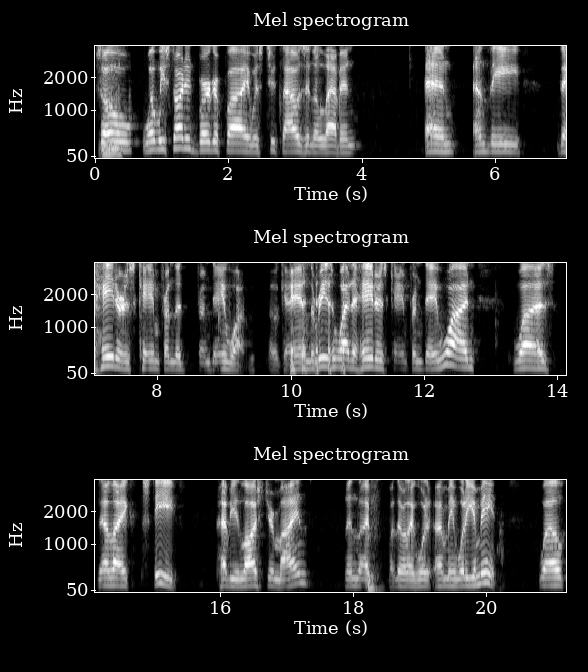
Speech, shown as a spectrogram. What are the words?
So mm-hmm. when we started BurgerFi, it was 2011, and and the the haters came from the from day one. Okay. And the reason why the haters came from day one was they're like, Steve, have you lost your mind? And like, hmm. they were like, what? I mean, what do you mean? Well,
